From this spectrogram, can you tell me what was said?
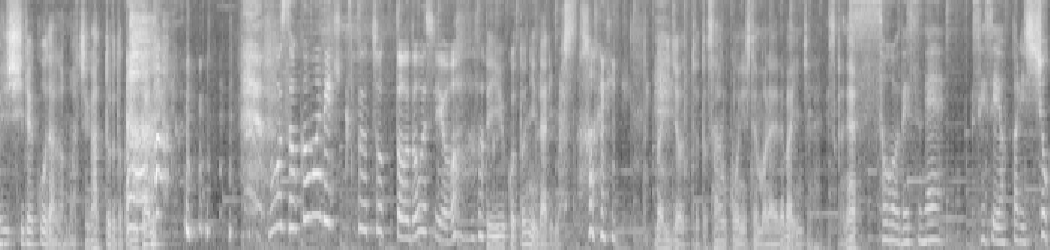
IC レコーダーが間違っとるとか言いたねもうそこまで聞くとちょっとどうしよう。っていうことになります。はい。まあ以上ちょっと参考にしてもらえればいいんじゃないですかね。そうですね。先生やっぱりショッ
